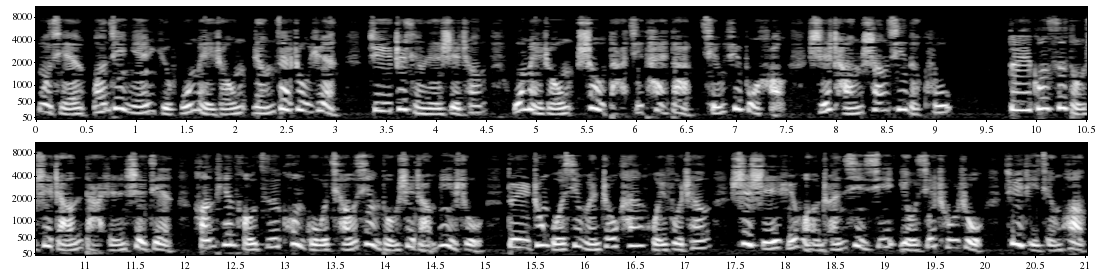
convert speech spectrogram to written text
目前，王继年与吴美荣仍在住院。据知情人士称，吴美荣受打击太大，情绪不好，时常伤心的哭。对公司董事长打人事件，航天投资控股乔姓董事长秘书对中国新闻周刊回复称，事实与网传信息有些出入，具体情况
